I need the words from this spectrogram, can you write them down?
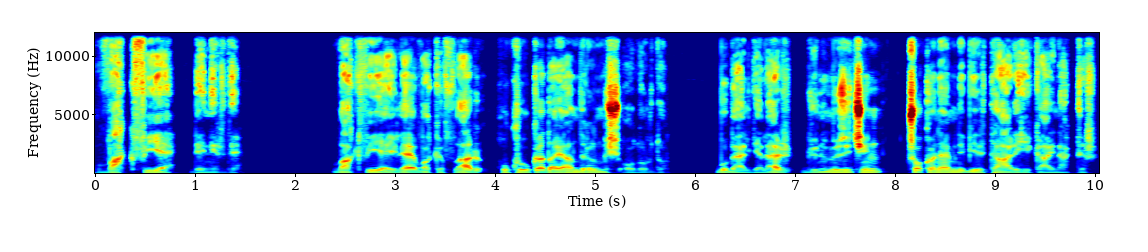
vakfiye denirdi. Vakfiye ile vakıflar hukuka dayandırılmış olurdu. Bu belgeler günümüz için çok önemli bir tarihi kaynaktır.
